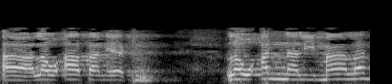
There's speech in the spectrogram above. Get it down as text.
uh, lau ya lau anna limalan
